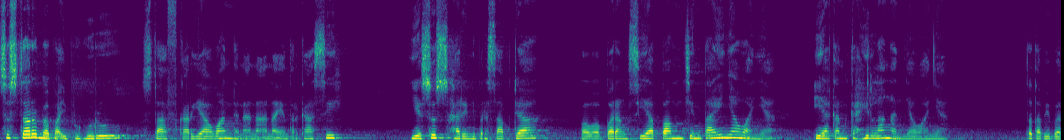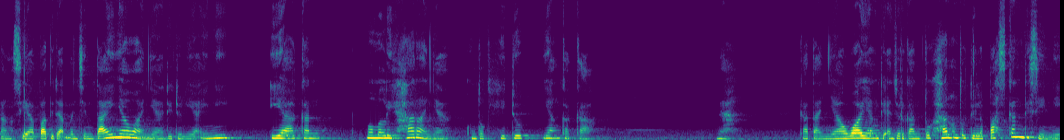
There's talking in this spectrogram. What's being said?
Suster, Bapak, Ibu guru, staf karyawan dan anak-anak yang terkasih, Yesus hari ini bersabda bahwa barang siapa mencintai nyawanya, ia akan kehilangan nyawanya. Tetapi barang siapa tidak mencintai nyawanya di dunia ini, ia akan memeliharanya untuk hidup yang kekal. Nah, kata nyawa yang dianjurkan Tuhan untuk dilepaskan di sini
